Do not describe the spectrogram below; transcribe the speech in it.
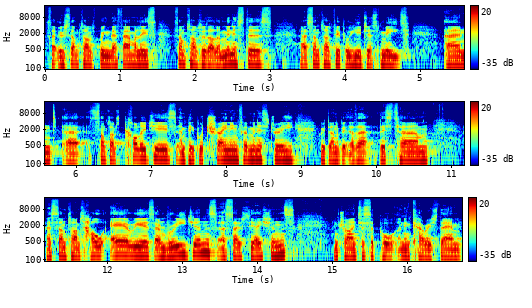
so, who sometimes bring their families, sometimes with other ministers, uh, sometimes people you just meet. And uh, sometimes colleges and people training for ministry. We've done a bit of that this term. Uh, sometimes whole areas and regions, associations and trying to support and encourage them,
